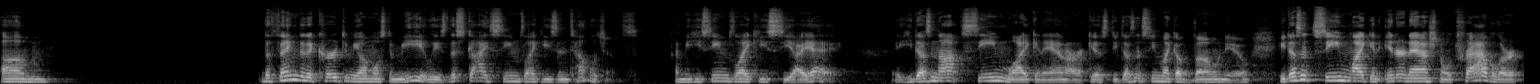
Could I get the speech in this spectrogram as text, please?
Um, the thing that occurred to me almost immediately is this guy seems like he's intelligence. I mean, he seems like he's CIA. He does not seem like an anarchist. He doesn't seem like a Vonu. He doesn't seem like an international traveler.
